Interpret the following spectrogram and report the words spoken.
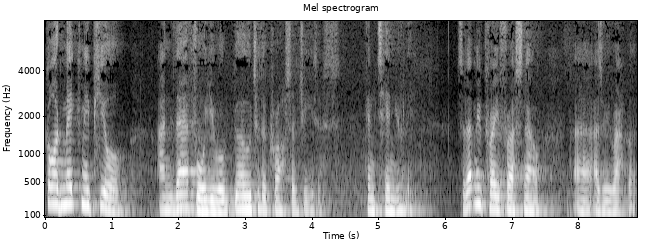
God, make me pure. And therefore, you will go to the cross of Jesus continually. So let me pray for us now uh, as we wrap up.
